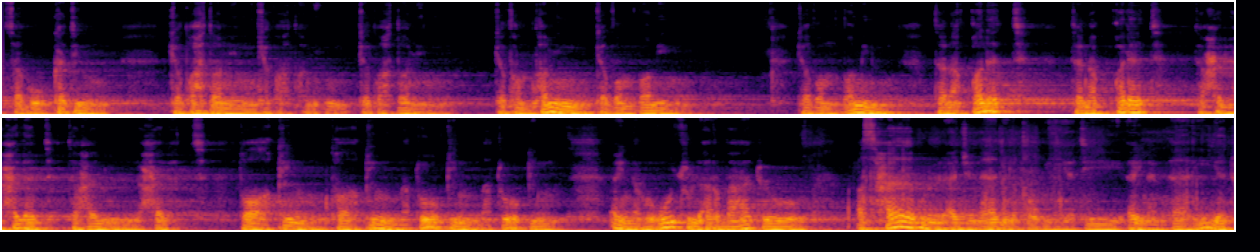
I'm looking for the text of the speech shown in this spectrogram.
سبوكة. كضهضم كضهضم كضهضم كضمضم كضمضم كضمضم تنقلت تنقلت تحلحلت تحلحلت. طاق طاق مطوق مطوق. أين الرؤوس الأربعة؟ أصحاب الأجناد القوية. أين النارية؟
